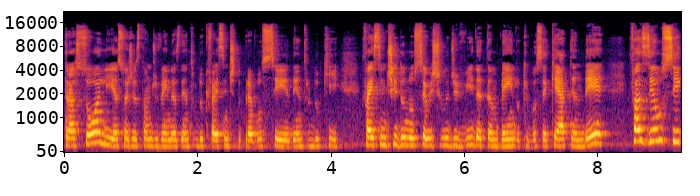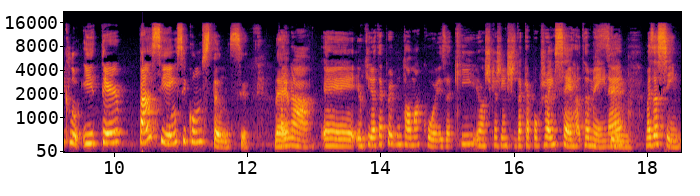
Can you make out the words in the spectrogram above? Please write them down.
traçou ali a sua gestão de vendas dentro do que faz sentido para você, dentro do que faz sentido no seu estilo de vida também, do que você quer atender, fazer o ciclo e ter paciência e constância. Né? Tainá, é, eu queria até perguntar uma coisa aqui, eu acho que a gente daqui a pouco já encerra também, né? Sim. Mas assim,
